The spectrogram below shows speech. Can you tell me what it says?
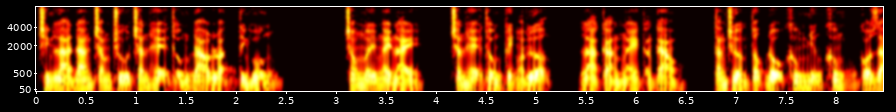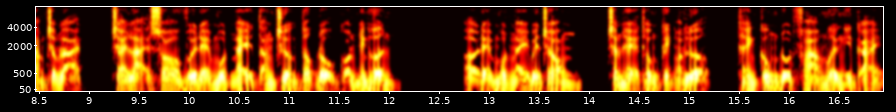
chính là đang chăm chú chăn hệ thống đào loạt tình huống. Trong mấy ngày này, chăn hệ thống kích hoạt lượng là càng ngày càng cao, tăng trưởng tốc độ không những không có giảm chậm lại, trái lại so với đệ một ngày tăng trưởng tốc độ còn nhanh hơn. Ở đệ một ngày bên trong, chăn hệ thống kích hoạt lượng thành công đột phá 10.000 cái.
